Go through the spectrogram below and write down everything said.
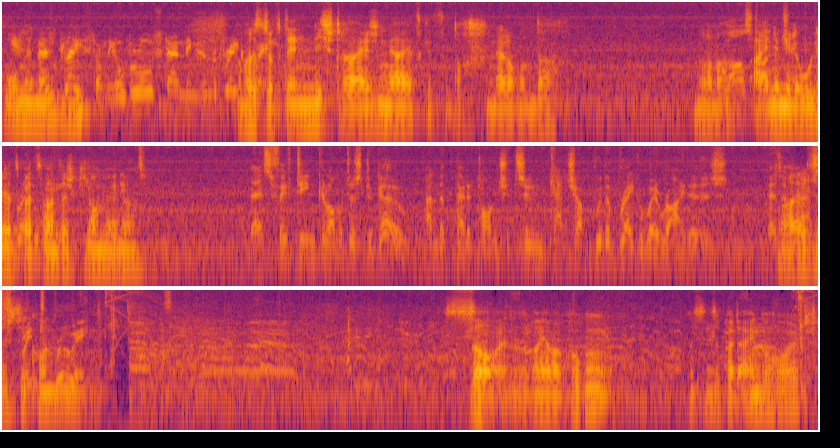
Zwei He's the best Minuten. the Aber das dürfte nicht reichen. Ja, jetzt geht es dann doch schnell runter. Nur noch eine Minute jetzt bei breakaway, 20 one Kilometer. There's 15 kilometers to go, and the peloton should soon catch up with the breakaway riders. There's a mass 30 sprint Sekunden. brewing. So, jetzt müssen wir hier mal gucken. Jetzt sind sie beide eingeholt.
